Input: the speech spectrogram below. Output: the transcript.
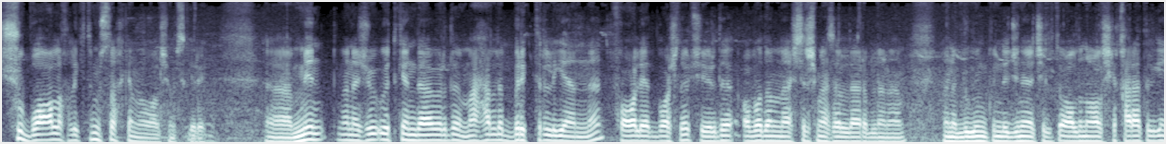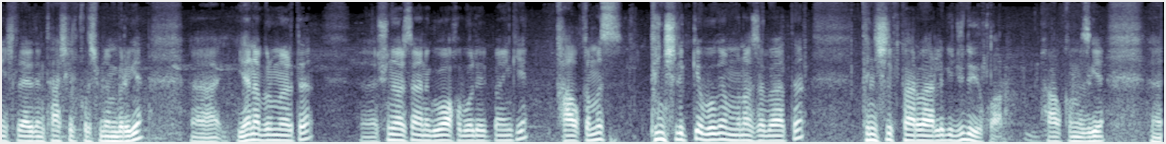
shu bog'liqlikni mustahkamlab olishimiz kerak. Men mana shu o'tgan davrda mahalla biriktirilganidan faoliyat boshlab shu yerda obodonlashtirish masalalari bilan ham mana bugungi kunda jinoyatchilikni oldini olishga qaratilgan ishlarni ham tashkil qilish bilan birga yana bir marta shu narsani guvohi bo'lyapmanki xalqimiz tinchlikka bo'lgan munosabati tinchlikparvarligi juda yuqori. Xalqimizga e,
